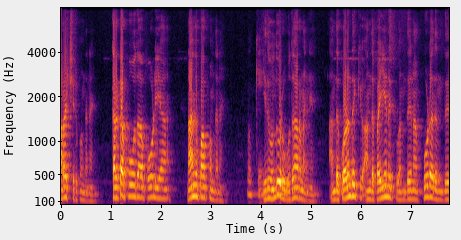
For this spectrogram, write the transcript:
ஆராய்ச்சி இருக்கும் தானே. கரெக்டா போதா போலியா? நாங்க பார்ப்போம் தானே. ஓகே இது வந்து ஒரு உதாரணங்க. அந்த குழந்தைக்கு அந்த பையனுக்கு வந்து நான் கூட இருந்து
